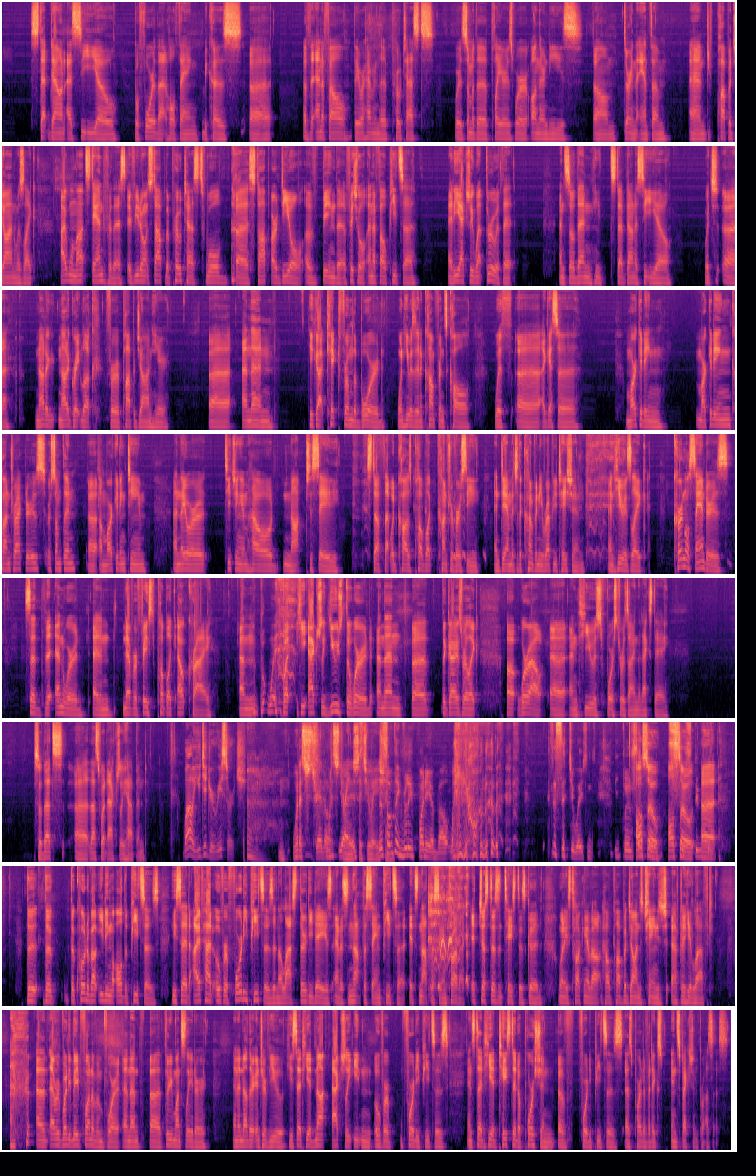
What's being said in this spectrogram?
stepped down as CEO before that whole thing because uh, of the NFL. They were having the protests where some of the players were on their knees um, during the anthem, and Papa John was like. I will not stand for this. If you don't stop the protests, we'll uh, stop our deal of being the official NFL pizza. And he actually went through with it. And so then he stepped down as CEO, which uh, not a not a great look for Papa John here. Uh, and then he got kicked from the board when he was in a conference call with uh, I guess a marketing marketing contractors or something, uh, a marketing team, and they were teaching him how not to say stuff that would cause public controversy and damage the company reputation. And he was like, Colonel Sanders said the N word and never faced public outcry. And But when- but he actually used the word, and then uh, the guys were like, uh, "We're out," uh, and he was forced to resign the next day. So that's uh, that's what actually happened. Wow, you did your research. What a str- Yeah, no, what a strange it's- situation. There's something really funny about like all the the situations he puts also in. also So stupid. uh the the the quote about eating all the pizzas. He said i've had over 40 pizzas in the last 30 days and it's not the same pizza. It's not the same product. It just doesn't taste as good when he's talking about how papa john's changed after he left. And everybody made fun of him for it. And then uh, three months later in another interview he said he had not actually eaten over 40 pizzas. Instead he had tasted a portion of 40 pizzas as part of an ex- inspection process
